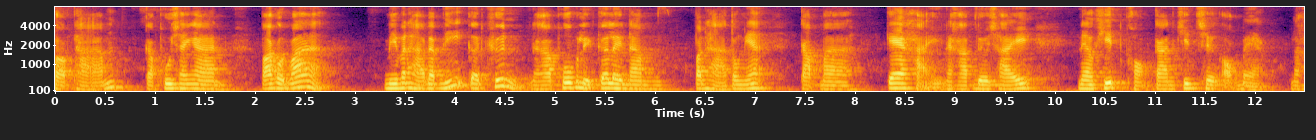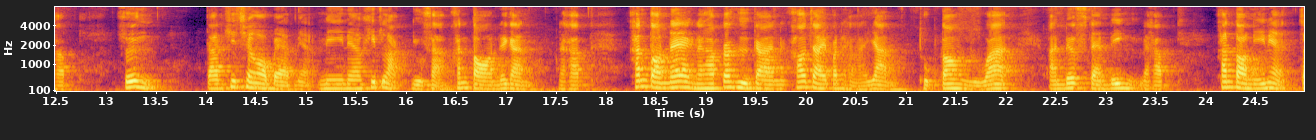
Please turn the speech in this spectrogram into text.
สอบถามกับผู้ใช้งาน ปรากฏว่ามีปัญหาแบบนี้เกิดขึ้นนะครับ ผู้ผลิตก็เลยนำปัญหาตรงนี้กลับมาแก้ไขนะครับ โดยใช้แนวคิดของการคิดเชิงออกแบบนะครับ ซึ่งการคิดเชิงออกแบบเนี่ยมีแนวคิดหลักอยู่ 3 ขั้นตอนด้วยกันนะครับ ขั้นตอนแรกนะครับก็คือการเข้าใจปัญหาอย่างถูกต้องหรือว่า understanding นะครับ ขั้นตอนนี้เนี่ยจ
